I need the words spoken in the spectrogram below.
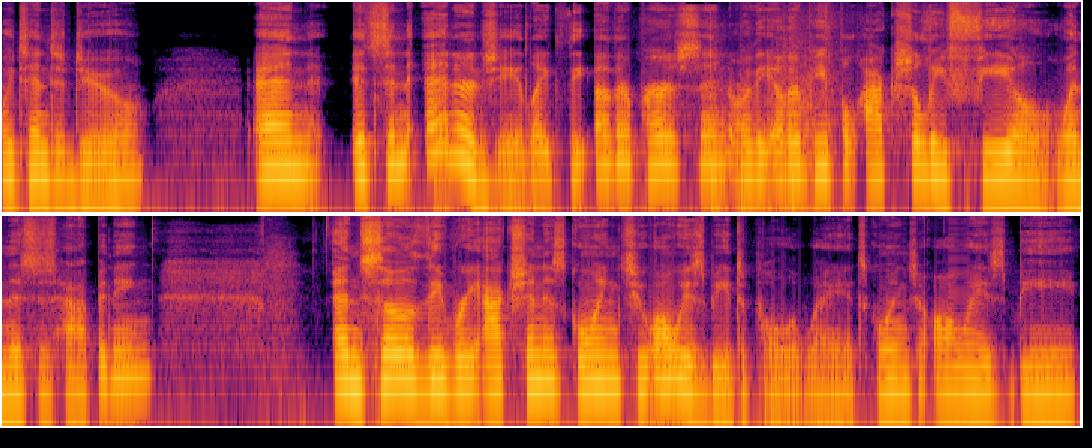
we tend to do. And it's an energy, like the other person or the other people actually feel when this is happening. And so the reaction is going to always be to pull away. It's going to always be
